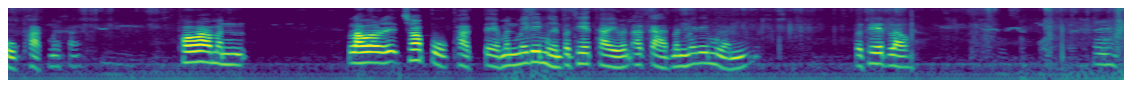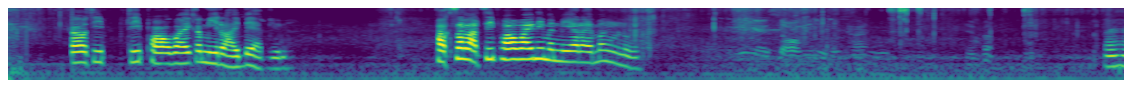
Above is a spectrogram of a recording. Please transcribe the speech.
ปลูกผักนะคะอืมเพราะว่ามันเราชอบปลูกผักแต่มันไม่ได้เหมือนประเทศไทย มันอากาศมันไม่ได้เหมือนประเทศเราต้องสปอร์ตให้เออก็ที่ที่เพาะไว้ก็มีหลายแบบอยู่นะผักสลัดที่เพาะไว้นี่มันมีอะไรบ้างหนูนี่ไงซองมันอยู่ข้างๆนี่เห็นปะเออ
